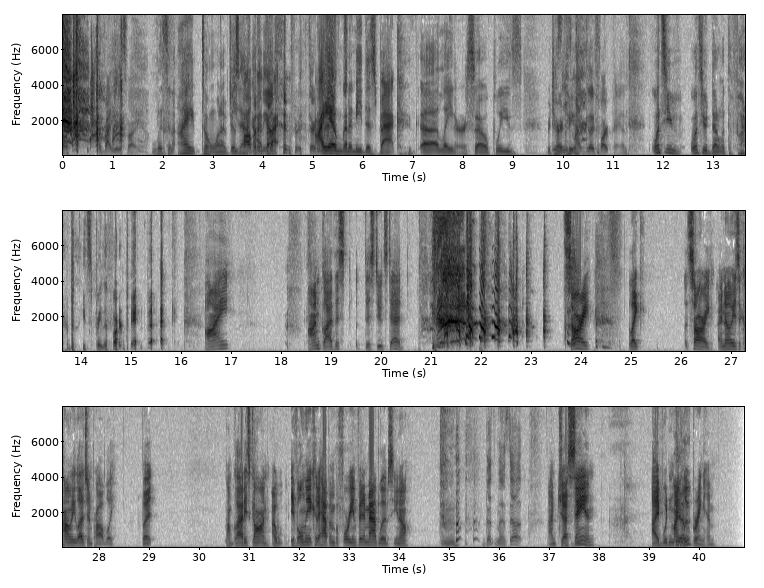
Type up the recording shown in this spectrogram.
I buy you this fart. Listen, I don't want to be Just pop it in the but I- oven for 30 I minutes. am gonna need this back uh, later, so please return This to is me my good fart pan. Once you've once you're done with the fart. Please bring the fart pan back. I I'm glad this this dude's dead. sorry. Like sorry. I know he's a comedy legend probably, but I'm glad he's gone. I w if only it could have happened before he invented Mad Libs, you know? Mm-hmm. That's messed up. I'm just saying. I wouldn't mind Yeah. loopering him.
